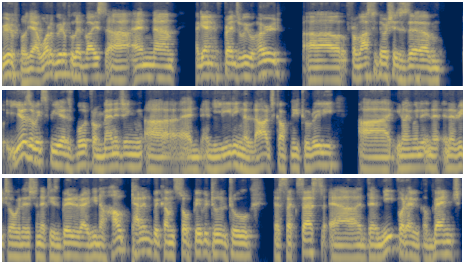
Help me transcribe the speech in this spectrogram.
Beautiful. Yeah. What a beautiful advice. Uh, and um, again, friends, we've heard uh, from Ashutosh's um, years of experience, both from managing uh, and, and leading a large company to really, uh, you know, in a, in a organization that he's built, right? You know, how talent becomes so pivotal to the success, uh, the need for having a bench,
